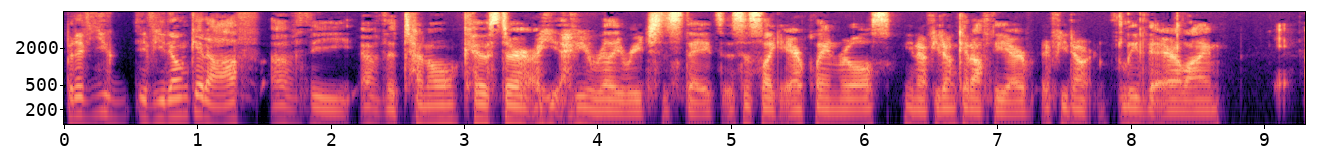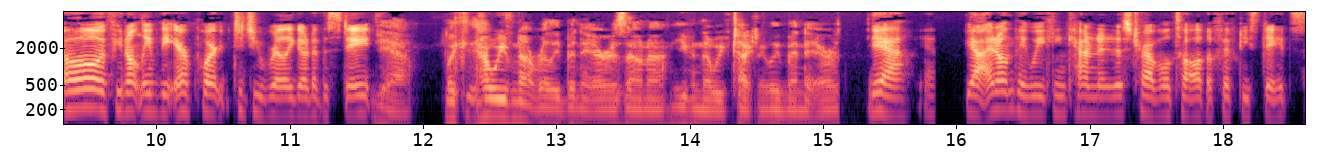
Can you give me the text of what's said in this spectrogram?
But if you if you don't get off of the of the tunnel coaster, are you, have you really reached the states? Is this like airplane rules? You know, if you don't get off the air, if you don't leave the airline, Oh, if you don't leave the airport, did you really go to the state? yeah, like how we've not really been to Arizona, even though we've technically been to Arizona. Yeah, yeah. Yeah, I don't think we can count it as travel to all the 50 states,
